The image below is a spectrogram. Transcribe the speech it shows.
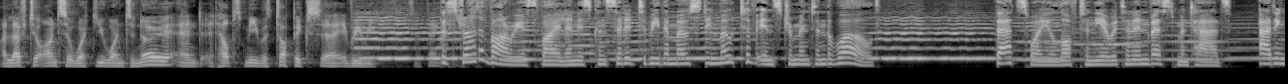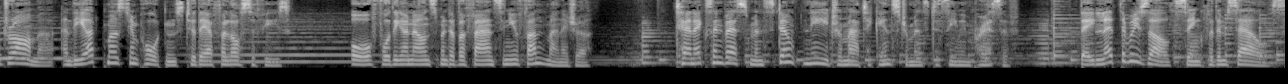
I love to answer what you want to know, and it helps me with topics uh, every week. So the Stradivarius violin is considered to be the most emotive instrument in the world. That's why you'll often hear it in investment ads, adding drama and the utmost importance to their philosophies or for the announcement of a fancy new fund manager. 10x investments don't need dramatic instruments to seem impressive. They let the results sing for themselves.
